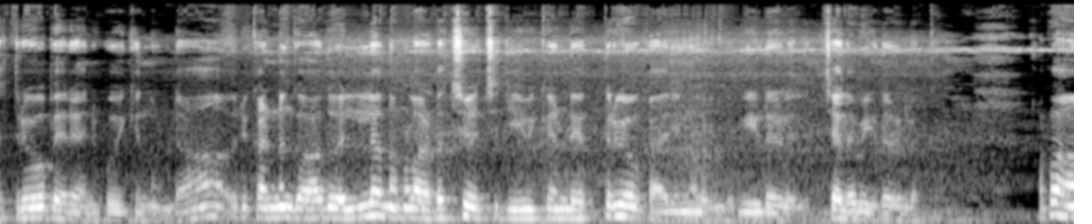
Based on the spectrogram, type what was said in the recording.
എത്രയോ പേരെ അനുഭവിക്കുന്നുണ്ട്. ആ ഒരു കണ്ണും കാതും എല്ലാം നമ്മൾ അടച്ചു വെച്ച് ജീവിക്കേണ്ട എത്രയോ കാര്യങ്ങളുണ്ട് വീടുകളിൽ ചില വീടുകളിലൊക്കെ. അപ്പോൾ ആ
